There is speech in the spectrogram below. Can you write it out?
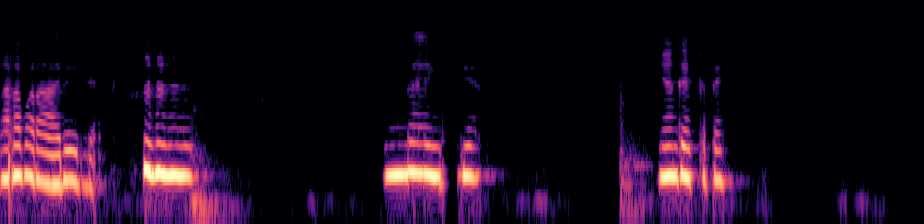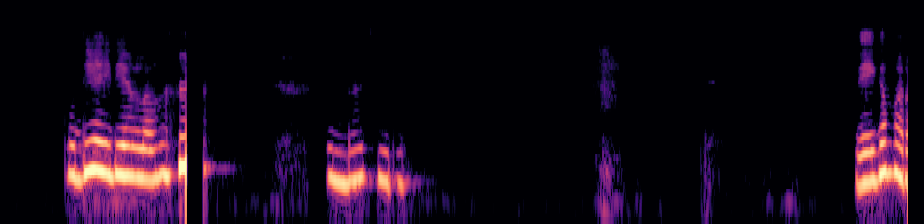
പറ പറ. ആരുമില്ല. എന്താ ഐഡിയ? ഞാൻ കേക്കട്ടെ. പുതിയ ഐഡിയ ഉള്ളോ എന്താ ചെയ്ത് വേഗം പറ.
